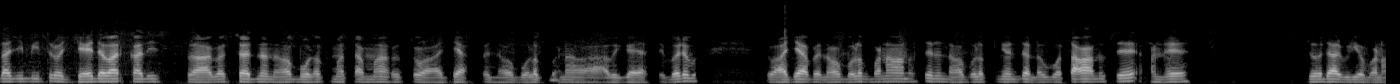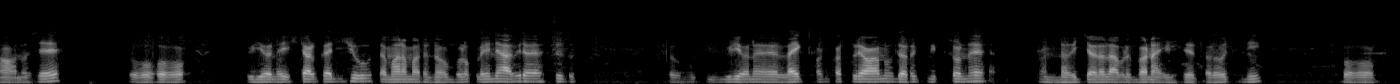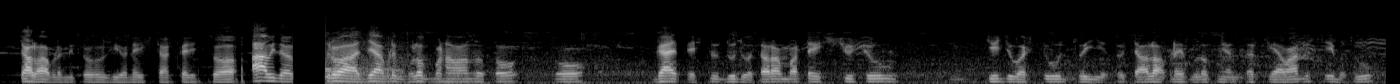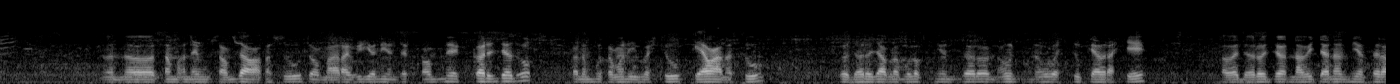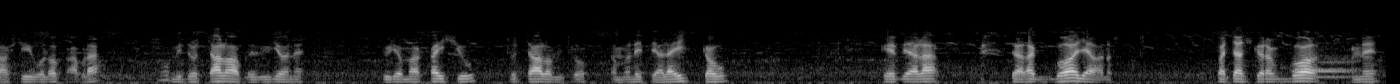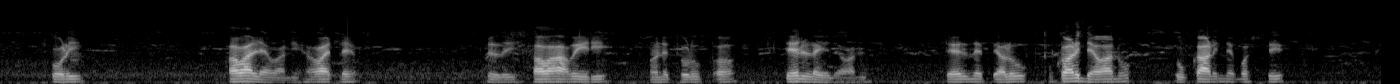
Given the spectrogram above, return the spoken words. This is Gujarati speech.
દાદાજી મિત્રો, જય દ્વારકાધીશ. સ્વાગત છે આજના નવા બોલકમાં તમારું તો આજે આપણે નવો બોલક બનાવવા આવી ગયા છે, બરાબર? તો આજે આપણે નવો બોલક બનાવવાનો છે ને નવા બોલકની અંદર નવું બતાવવાનું છે અને જોરદાર વીડિયો બનાવવાનો છે. તો વિડીયોને સ્ટાર્ટ કરીશું તમારા માટે નવો બોલક લઈને આવી રહ્યા છું. તો વિડીયોને લાઈક પણ કરતું રહેવાનું દરેક મિત્રોને. અને નવી ચેનલ આપણે બનાવી છે દરરોજની. તો ચાલો આપણે મિત્રો વિડીયોને સ્ટાર્ટ કરી તો આવી જાવ મિત્રો, આજે આપણે બ્લોગ બનાવવાનો હતો. તો ગાય ભેંસનું દૂધ વધારવા માટે શું શું ચીજ વસ્તુ જોઈએ? તો ચાલો આપણે બ્લોગની અંદર કહેવાનું છે બધું. અને તમને હું સમજાવવાનો છું. તો મારા વિડીયોની અંદર કમેન્ટ કરી દેજો અને હું તમને વસ્તુ કહેવાનો છું. તો દરરોજ આપણા બ્લોગની અંદર નવું નવું વસ્તુ કહેવાશે હવે દરરોજ નવી ચેનલની અંદર આવશે બ્લોગ આપણા. મિત્રો, ચાલો આપણે વિડીયોને વિડીયોમાં કહીશું તો ચાલો મિત્રો, તમને પહેલાં એ જ કહું કે પહેલાં પહેલાં ગોળ લેવાનો. પચાસ ગ્રામ ગોળ અને થોડી હવા લેવાની. હવા એટલે પેલી હવા આવે રહી અને થોડુંક તેલ લઈ લેવાનું. તેલને પહેલું ઉકાળી દેવાનું. ઉકાળીને પછી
